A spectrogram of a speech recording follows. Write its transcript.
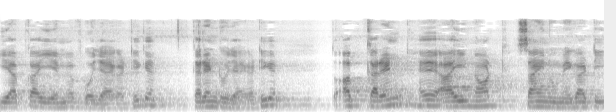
ये आपका ई एम एफ़ हो जाएगा, ठीक है? करंट हो जाएगा, ठीक है? तो अब करंट है I naught sine omega T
